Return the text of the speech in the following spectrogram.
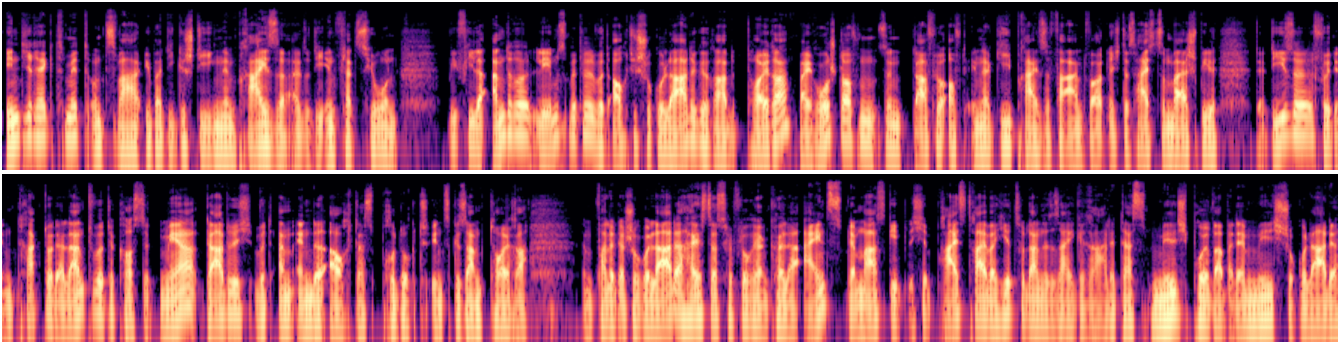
indirekt mit, und zwar über die gestiegenen Preise, also die Inflation. Wie viele andere Lebensmittel wird auch die Schokolade gerade teurer. Bei Rohstoffen sind dafür oft Energiepreise verantwortlich. Das heißt zum Beispiel, der Diesel für den Traktor der Landwirte kostet mehr, dadurch wird am Ende auch das Produkt insgesamt teurer. Im Falle der Schokolade heißt das für Florian Köller eins: Der maßgebliche Preistreiber hierzulande sei gerade das Milchpulver bei der Milchschokolade,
